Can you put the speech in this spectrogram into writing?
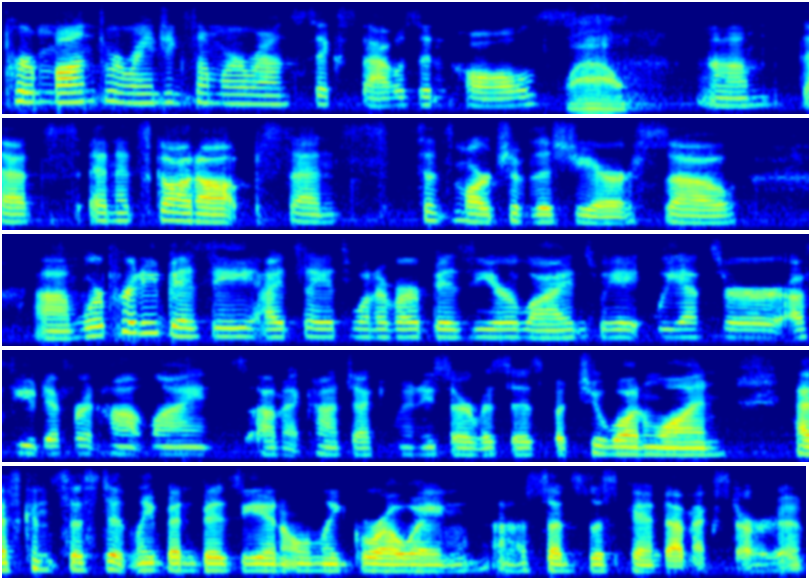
per month. We're ranging somewhere around six thousand calls. Wow. Um, that's and it's gone up since since March of this year. So um, we're pretty busy. I'd say it's one of our busier lines. We, we answer a few different hotlines um, at Contact Community Services, but 211 has consistently been busy and only growing uh, since this pandemic started.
